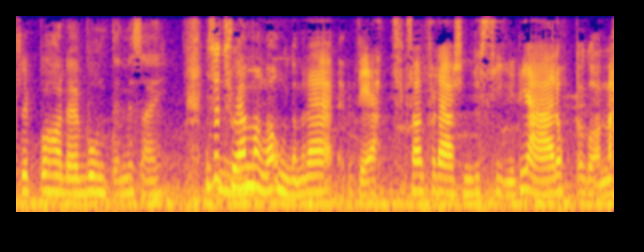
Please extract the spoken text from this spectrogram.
slippe å ha det vondt inni seg. Men så tror jeg mange av ungdommene vet, for det er som du sier, de er oppegående.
